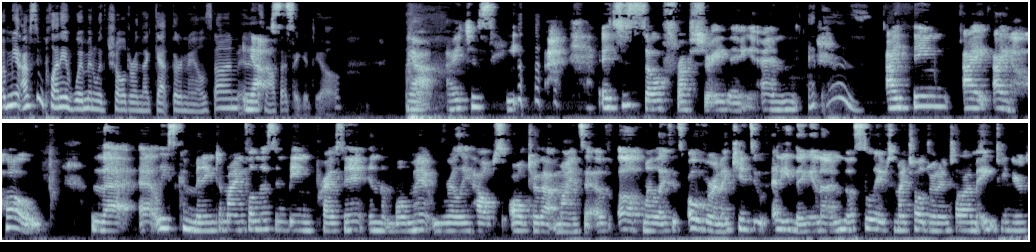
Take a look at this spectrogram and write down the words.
I mean, I've seen plenty of women with children that get their nails done, and yes. it's not that big a deal. Yeah, I just hate it's just so frustrating and it is. I think I I hope that at least committing to mindfulness and being present in the moment really helps alter that mindset of oh my life is over and I can't do anything and I'm a slave to my children until I'm 18 years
